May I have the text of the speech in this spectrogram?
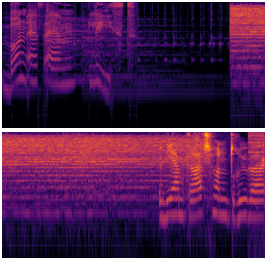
Bonn FM liest. Wir haben gerade schon drüber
